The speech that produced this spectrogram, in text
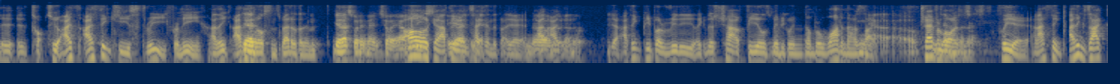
uh, uh, top two. I th- I think he's three for me. I think I think yeah. Wilson's better than him. Yeah, that's what I meant. Sorry. oh, okay. I think yeah, I meant second. Yeah, yeah. No, I, no, no, no. Yeah, I think people are really like there's chat of Fields maybe going number one, and I was like, no, Trevor no, Lawrence no, is clear, and I think I think Zach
